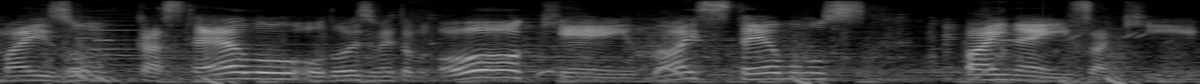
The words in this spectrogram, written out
mais um castelo ou dois eventos. Ok, nós temos painéis aqui.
